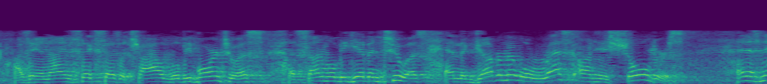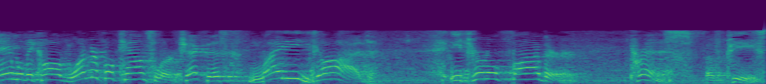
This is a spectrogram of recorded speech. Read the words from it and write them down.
Isaiah 9 6 says, A child will be born to us, a son will be given to us, and the government will rest on his shoulders. And his name will be called Wonderful Counselor. Check this Mighty God, Eternal Father, Prince of Peace.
